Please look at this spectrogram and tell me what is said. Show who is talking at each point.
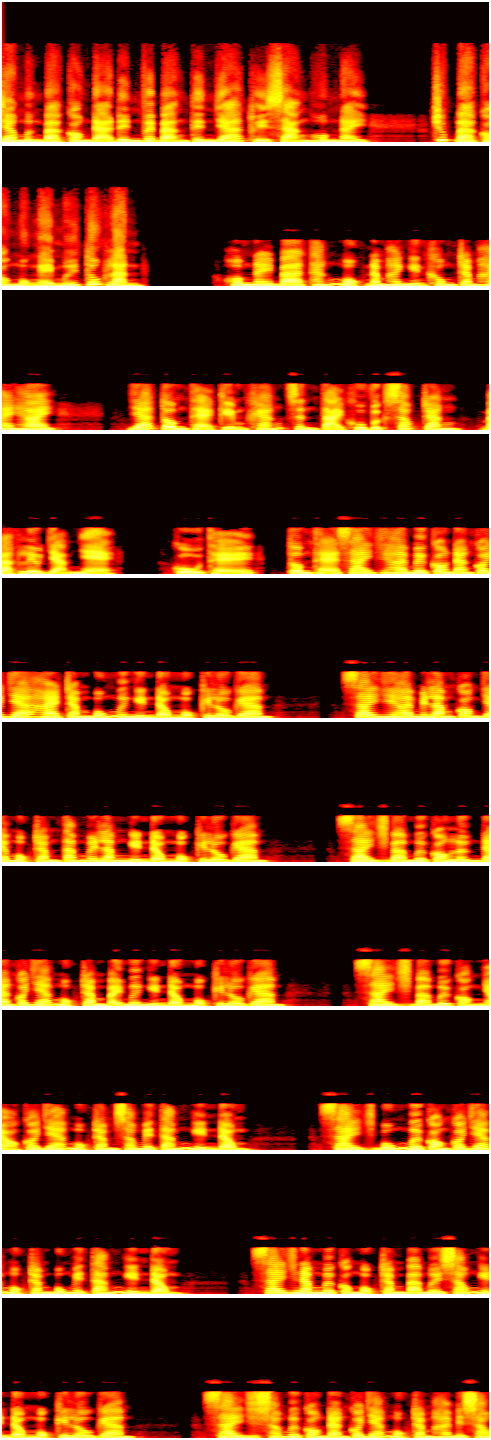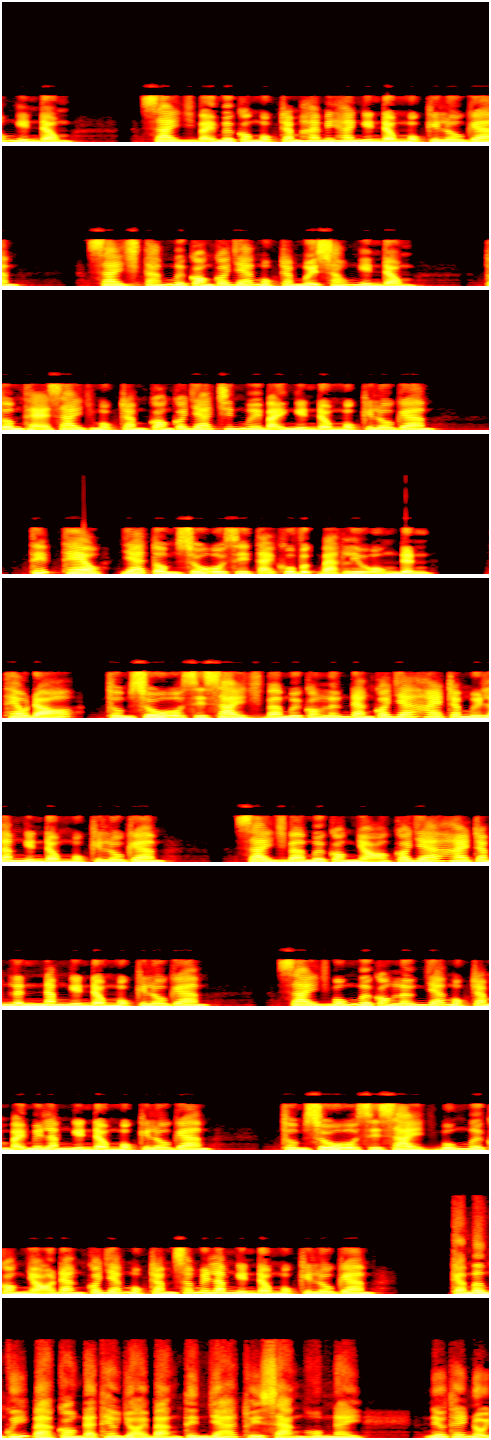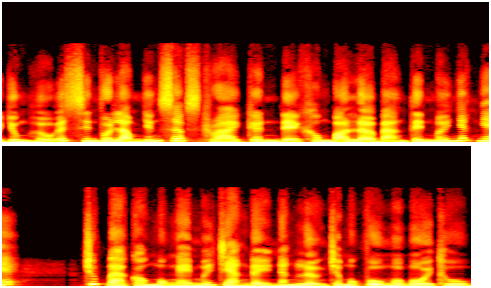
Speaker 1: Chào mừng bà con đã đến với bản tin giá thủy sản hôm nay. Chúc bà con một ngày mới tốt lành. Hôm nay 3 tháng 1 năm 2022, giá tôm thẻ kiểm kháng sinh tại khu vực Sóc Trăng, Bạc Liêu giảm nhẹ. Cụ thể, tôm thẻ size 20 con đang có giá 240.000 đồng 1 kg. Size 25 con giá 185.000 đồng 1 kg. Size 30 con lớn đang có giá 170.000 đồng 1 kg. Size 30 con nhỏ có giá 168.000 đồng. Size 40 con có giá 148.000 đồng. Size 50 con 136.000 đồng 1 kg. Size 60 con đang có giá 126.000 đồng. Size 70 con 122.000 đồng 1 kg. Size 80 con có giá 116.000 đồng. Tôm thẻ size 100 con có giá 97.000 đồng 1 kg. Tiếp theo, giá tôm sú oxy tại khu vực Bạc Liêu ổn định. Theo đó, tôm sú oxy size 30 con lớn đang có giá 215.000 đồng 1 kg. Size 30 con nhỏ có giá 205.000 đồng 1 kg. Size 40 con lớn giá 175.000 đồng 1 kg. Tôm sú oxy size 40 con nhỏ đang có giá 165.000 đồng 1 kg. Cảm ơn quý bà con đã theo dõi bản tin giá thủy sản hôm nay. Nếu thấy nội dung hữu ích xin vui lòng nhấn subscribe kênh để không bỏ lỡ bản tin mới nhất nhé. Chúc bà con một ngày mới tràn đầy năng lượng cho một vụ mùa bội thu.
